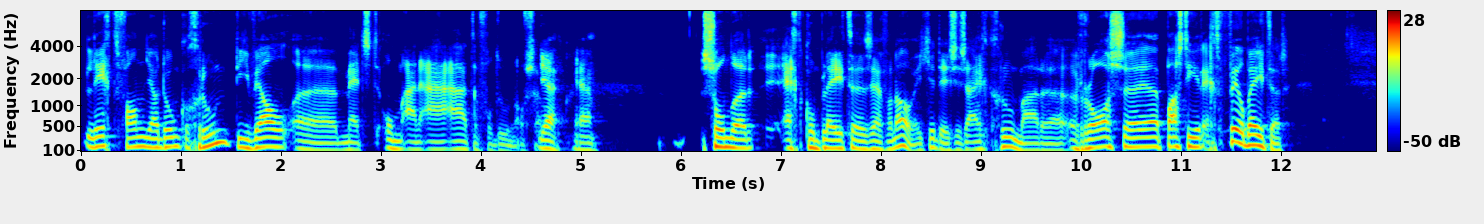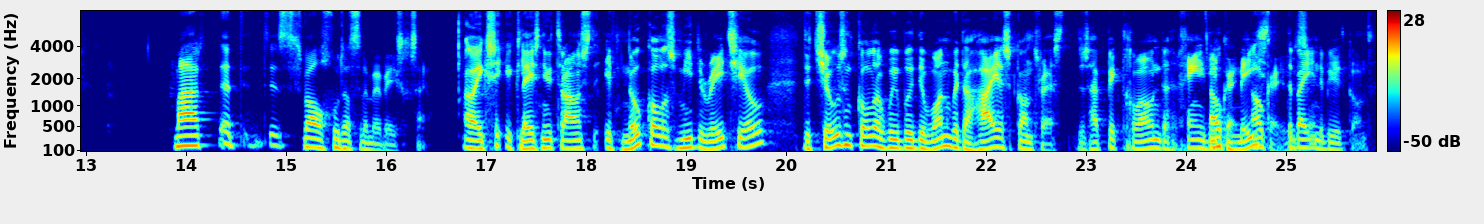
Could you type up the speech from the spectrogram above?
ligt van jouw donkergroen, die wel eh matcht om aan AA te voldoen of zo. Ja, ja. Zonder echt compleet te zeggen van, oh weet je, deze is eigenlijk groen, maar eh, roze eh, past hier echt veel beter. Maar het, het is wel goed dat ze ermee bezig zijn. Oh, ik, zie, ik lees nu trouwens, if no colors meet the ratio, the chosen color will be the one with the highest contrast. Dus hij pikt gewoon degene die het meest oké, dus- erbij in de buurt komt.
